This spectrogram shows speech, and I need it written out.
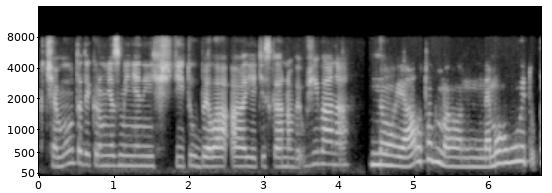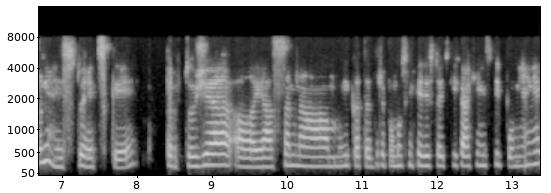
k čemu tedy kromě zmíněných štítů byla a je tiskárna využívána? No, já o tom eh, nemohu mluvit úplně historicky, protože uh, já jsem na mojí katedře pomocných historických archivnictví poměrně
